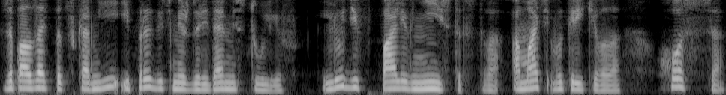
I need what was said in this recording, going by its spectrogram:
заползать под скамьи и прыгать между рядами стульев. Люди впали в неистовство, а мать выкрикивала «Хосса!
